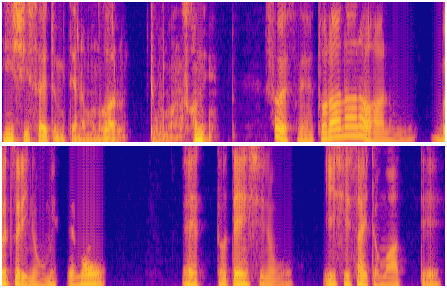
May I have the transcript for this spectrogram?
EC サイトみたいなものがあるってことなんですかね。そうですね。トラナーナはあの、物理のお店も、えっと、電子の EC サイトもあって、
